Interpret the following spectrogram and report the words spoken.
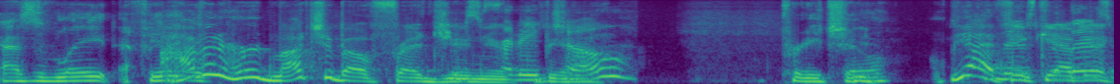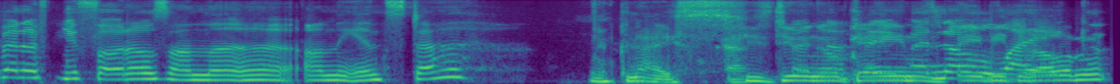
as of late? I feel I like haven't heard much about Fred Jr. Pretty to be honest. chill. pretty chill. Yeah, I There's, think yeah, there's but- been a few photos on the on the Insta. Okay. nice. He's doing But okay nothing- in his no, baby like- development.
